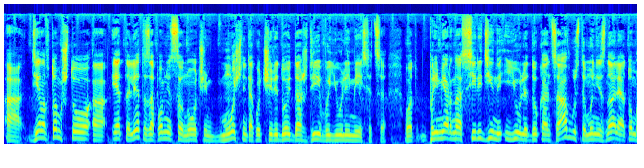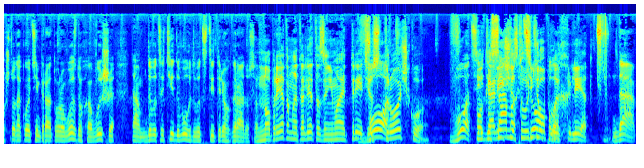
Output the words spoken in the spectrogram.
А, дело в том, что а, это лето запомнится ну, очень мощной такой чередой дождей в июле месяце. Вот примерно с середины июля до конца августа мы не знали о том, что такое температура воздуха выше там 22-23 градусов. Но при этом это лето занимает третью Вот. строчку Вот, по среди самых количеству теплых теплых лет. Да,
